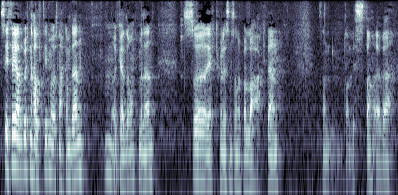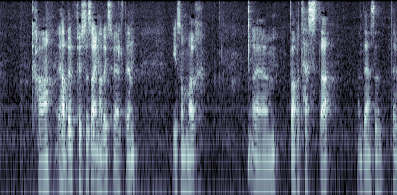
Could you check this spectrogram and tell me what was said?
Så etter jeg hadde brukt en halvtime å snakke om den, mm. og kødde rundt med den, så gikk vi liksom sånn og bare lagde den sånn, sånn liste over hva jeg hadde, Den første sangen hadde jeg spilt inn i sommer, Um, bare for å teste. Men det, så det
